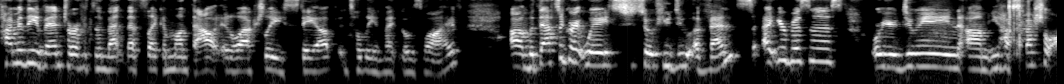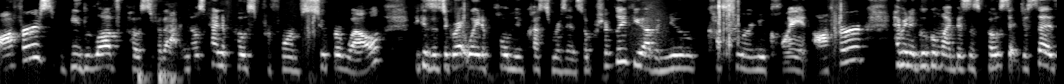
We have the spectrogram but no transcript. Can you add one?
time of the event or if it's an event that's like a month out it'll actually stay up until the event goes live. Um, but that's a great way to, so if you do events at your business or you're doing um, you have special offers we love posts for that. And those kind of posts perform super well because it's a great way to pull new customers in. So particularly if you have a new customer new client offer having a google my business post that just says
